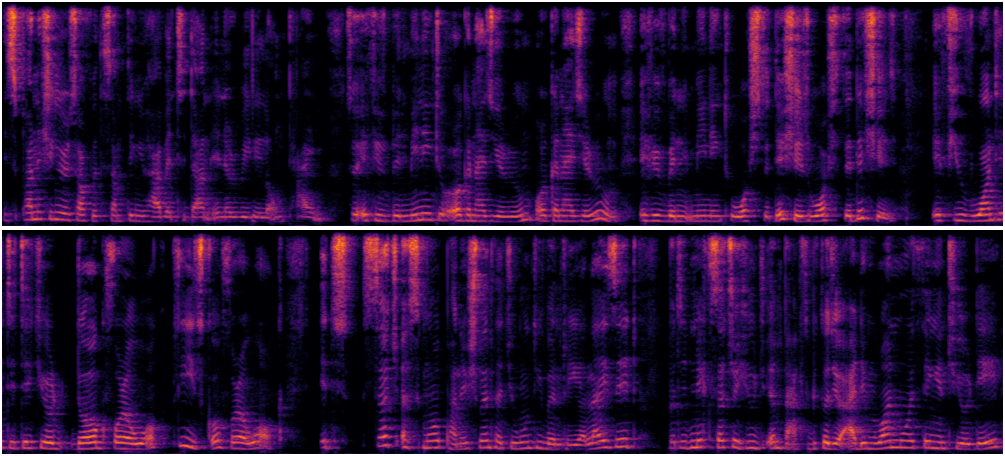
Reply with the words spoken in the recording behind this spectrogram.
is punishing yourself with something you haven't done in a really long time. So if you've been meaning to organize your room, organize your room. If you've been meaning to wash the dishes, wash the dishes. If you've wanted to take your dog for a walk, please go for a walk. It's such a small punishment that you won't even realize it, but it makes such a huge impact because you're adding one more thing into your day.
